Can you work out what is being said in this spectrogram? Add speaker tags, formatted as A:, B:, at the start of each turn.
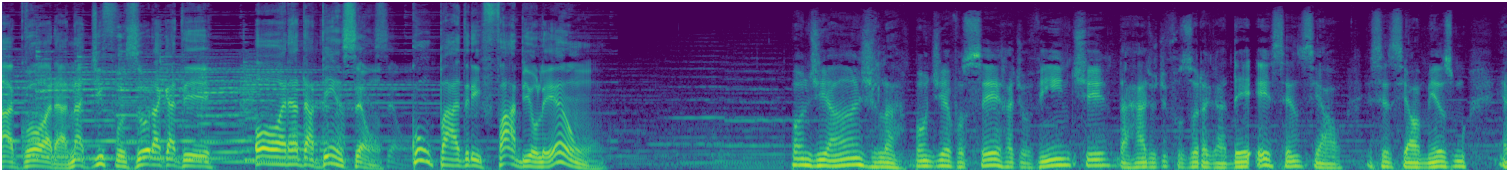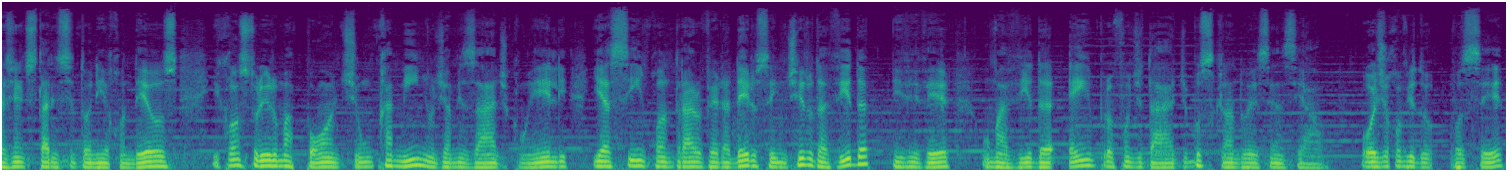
A: Agora na Difusora HD, Hora da Bênção, com o Padre Fábio Leão.
B: Bom dia, Ângela. Bom dia a você, rádio ouvinte da Rádio Difusora HD Essencial. Essencial mesmo é a gente estar em sintonia com Deus e construir uma ponte, um caminho de amizade com Ele e assim encontrar o verdadeiro sentido da vida e viver uma vida em profundidade, buscando o essencial. Hoje eu convido você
